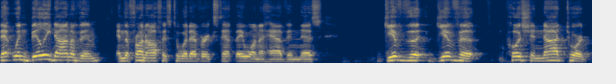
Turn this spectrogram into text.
that when Billy Donovan and the front office, to whatever extent they want to have in this, give the give a push and nod toward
